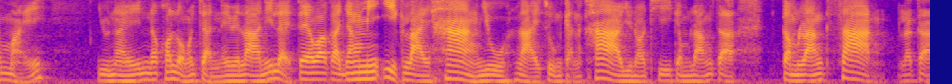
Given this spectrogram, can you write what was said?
สมัย อยู่ในนครหลวงเวียงจันทร์ในเวลานี้แหละ แต่ว่าก็ยังมีอีกหลายห้างอยู่หลายศูนย์การค้าอยู่เนาะที่กำลังจะกำลังสร้างแล้วก็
